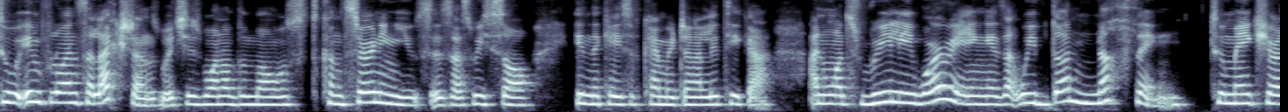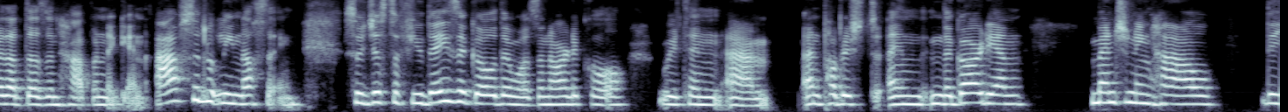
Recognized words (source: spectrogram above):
to influence elections, which is one of the most concerning uses, as we saw in the case of Cambridge Analytica. And what's really worrying is that we've done nothing to make sure that doesn't happen again. Absolutely nothing. So just a few days ago, there was an article written um, and published in, in The Guardian mentioning how the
